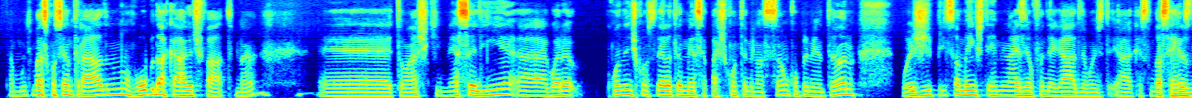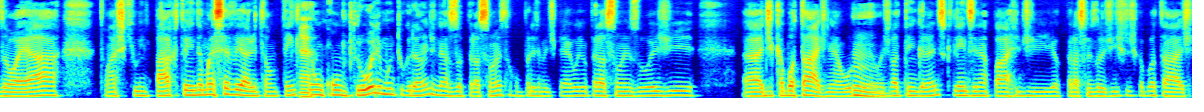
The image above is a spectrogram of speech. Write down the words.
está muito mais concentrado no roubo da carga de fato, né? É, então, acho que nessa linha, agora, quando a gente considera também essa parte de contaminação, complementando, hoje, principalmente terminais alfandegados, né, a questão das regras da OEA, então acho que o impacto é ainda mais severo. Então, tem que é. ter um controle muito grande nessas operações. Então, como, por exemplo, a gente pega operações hoje uh, de cabotagem, né? Hum. Hoje ela tem grandes clientes na parte de operações logísticas de cabotagem.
